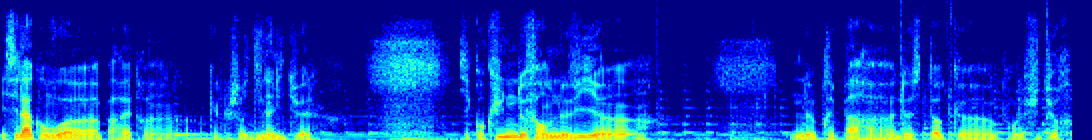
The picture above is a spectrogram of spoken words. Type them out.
Et c'est là qu'on voit apparaître euh, quelque chose d'inhabituel. C'est qu'aucune de forme de vie euh, ne prépare euh, de stock pour le futur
